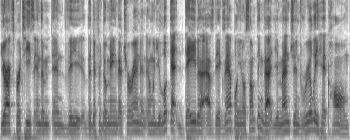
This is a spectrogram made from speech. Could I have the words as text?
your expertise in the in the the different domain that you're in, and, and when you look at data as the example, you know, something that you mentioned really hit home,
